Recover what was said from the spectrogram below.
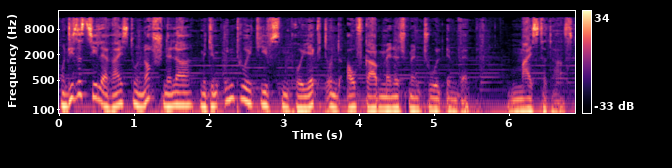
Und dieses Ziel erreichst du noch schneller mit dem intuitivsten Projekt- und Aufgabenmanagement-Tool im Web, Meistertask.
